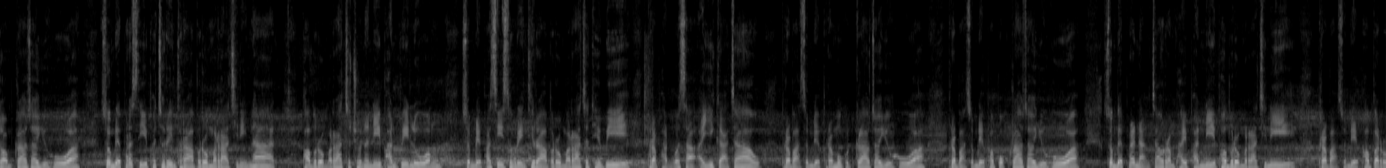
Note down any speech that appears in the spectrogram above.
จอมเกล้าเจ้าอยู่หัว สมเด็จพระศรีพัชรินทราบรมราชินีนาถพระบรมราชชนนีพันปีหลวง สมเด็จพระศรีสุรินทิราบรมราชเทวี พระผันวษาอายิกาเจ้า พระบาทสมเด็จพระมงกุฎเกล้าเจ้าอยู่หัว พระบาทสมเด็จพระปกเกล้าเจ้าอยู่หัว สมเด็จพระนางเจ้ารำไพพันนีพระบรมราชินี พระบาทสมเด็จพระปร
